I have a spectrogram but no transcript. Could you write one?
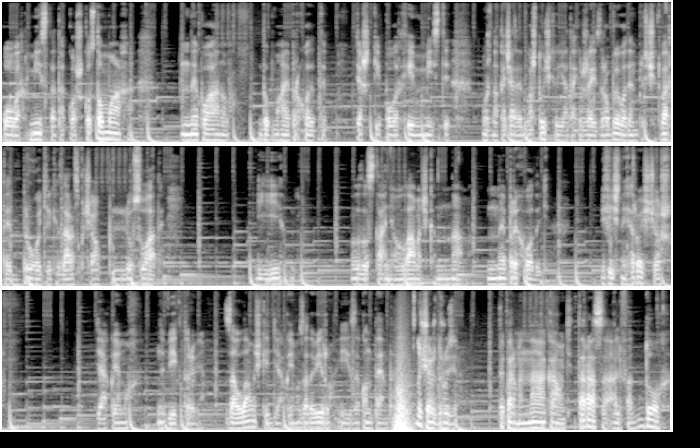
поверх міста, також Костомаха. Непогано допомагає проходити тяжкі поверхи в місті. Можна качати два штучки, я так вже і зробив, один плюс четвертий, другого тільки зараз почав плюсувати. І з останнього ламочка нам не приходить. Міфічний герой, що ж, дякуємо Вікторові за уламочки, дякуємо за довіру і за контент. Ну що ж, друзі, тепер ми на аккаунті Тараса Альфа Дог.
